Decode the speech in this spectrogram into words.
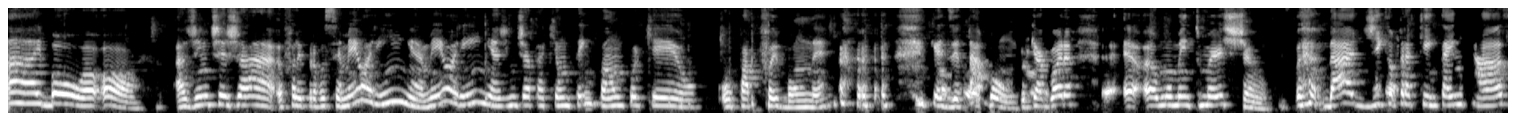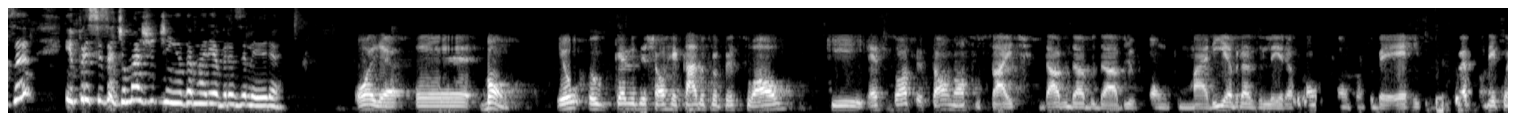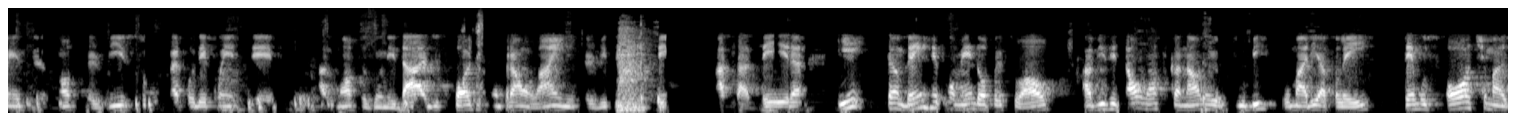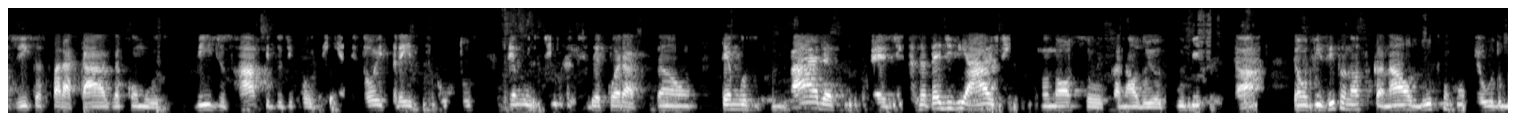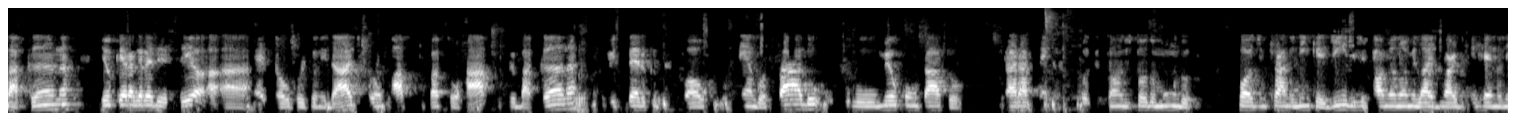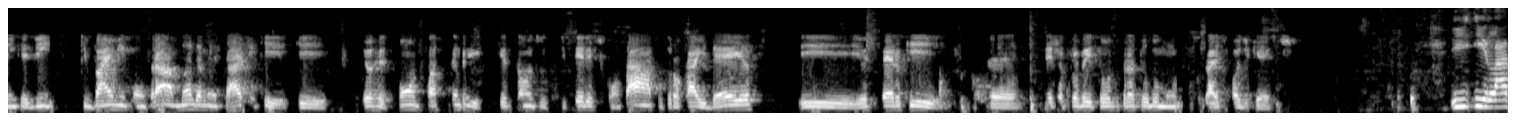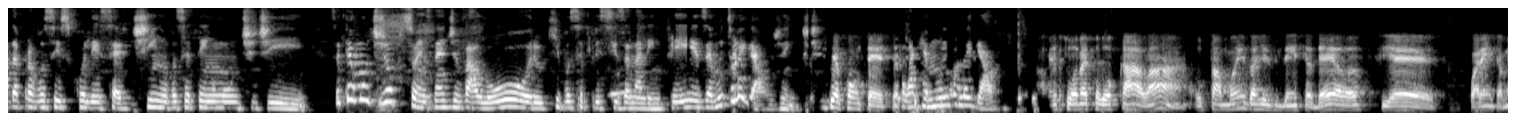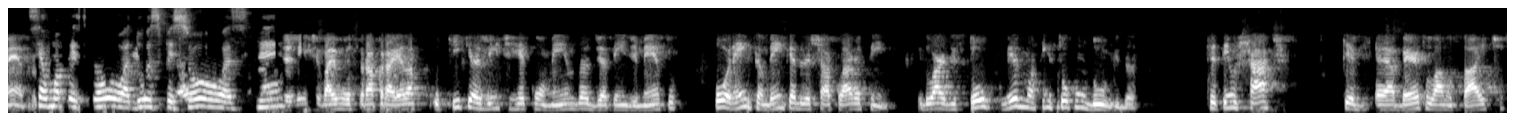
Ai, boa, ó, a gente já, eu falei para você, meia horinha, meia horinha, a gente já tá aqui um tempão, porque o, o papo foi bom, né? Quer dizer, tá bom, porque agora é, é o momento merchan. Dá a dica para quem tá em casa e precisa de uma ajudinha da Maria Brasileira. Olha, é, bom, eu, eu quero deixar o recado para o pessoal que é só acessar o nosso site www.mariabrasileira.com.br. Vai poder conhecer o nosso serviço, vai poder conhecer as nossas unidades, pode comprar online o serviço de limpeza, assadeira e também recomendo ao pessoal a visitar o nosso canal no YouTube, o Maria Play. Temos ótimas dicas para casa, como vídeos rápidos de cozinha de dois, três minutos. Temos dicas de decoração, Temos várias é, dicas até de viagem no nosso canal do YouTube, tá? Então, visita o nosso canal, busca um conteúdo bacana. Eu quero agradecer a, a, essa oportunidade. Foi um papo que passou rápido, foi bacana. Eu espero que o pessoal tenha gostado. O meu contato estará sempre à disposição de todo mundo. Pode entrar no LinkedIn, digitar meu nome lá, Eduardo Ferreira, no LinkedIn, que vai me encontrar. Manda mensagem que, que eu respondo. Faço sempre questão de, de ter esse contato, trocar ideias e eu espero que é, seja proveitoso para todo mundo escutar esse podcast. E, e lá dá para você escolher certinho, você tem um monte de. Você tem um monte de opções, né? De valor, o que você precisa na limpeza. É muito legal, gente. O que acontece? Falar que é muito legal. A pessoa vai colocar lá o tamanho da residência dela, se é 40 metros. Se é uma pessoa, duas pessoas, né? A gente vai mostrar para ela o que, que a gente recomenda de atendimento Porém, também quero deixar claro assim, Eduardo, estou, mesmo assim, estou com dúvidas. Você tem o chat que é aberto lá no site,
